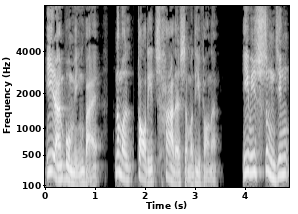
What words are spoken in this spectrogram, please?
依然不明白。那么到底差在什么地方呢？因为圣经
